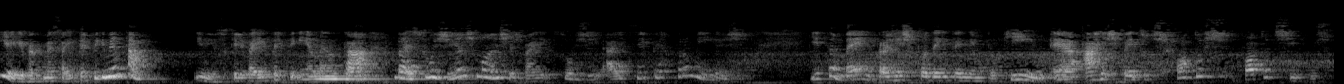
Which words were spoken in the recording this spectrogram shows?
e ele vai começar a hiperpigmentar. E nisso que ele vai hiperpigmentar, vai surgir as manchas, vai surgir as hipercromias. E também, para a gente poder entender um pouquinho, é a respeito dos fotos, fototipos.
